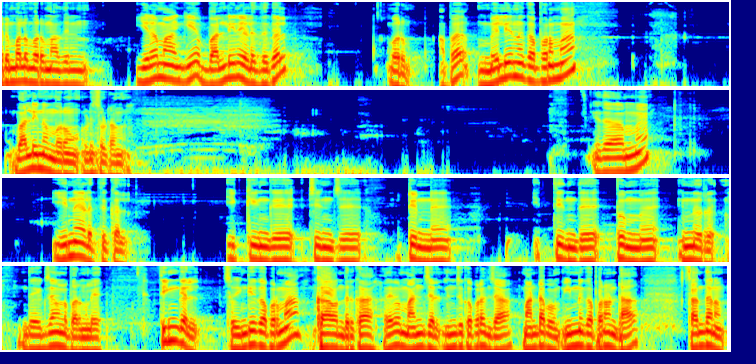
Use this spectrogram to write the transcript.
பெரும்பாலும் வரும் அதன் இனமாகிய வல்லின எழுத்துக்கள் வரும். அப்போ மெல்லினுக்கு அப்புறமா வல்லினம் வரும் அப்படின்னு சொல்கிறாங்க இதாமல் இன எழுத்துக்கள். இக்கிங்கு சிஞ்சு டின்னு இத்திந்து பிம்மு இன்னொரு இந்த எக்ஸாம்பிள் பாருங்களேன். திங்கள் ஸோ இங்குக்கு அப்புறமா கா வந்திருக்கா? அதே மாதிரி மஞ்சள் இஞ்சுக்கு அப்புறம் ஜா மண்டபம் இன்னுக்கு அப்புறம் டா சந்தனம்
